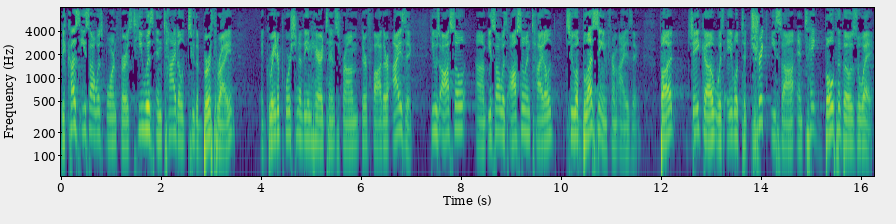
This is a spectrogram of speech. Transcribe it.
because Esau was born first, he was entitled to the birthright, a greater portion of the inheritance from their father Isaac. He was also, um, Esau was also entitled to a blessing from Isaac. But Jacob was able to trick Esau and take both of those away.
